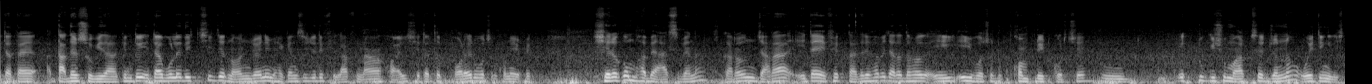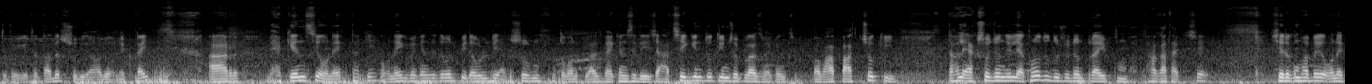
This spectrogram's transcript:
এটাতে তাদের সুবিধা। কিন্তু এটা বলে দিচ্ছি যে নন জয়নিং ভ্যাকেন্সি যদি ফিল আপ না হয়, সেটা তো পরের বছর কোনো এফেক্ট সেরকমভাবে আসবে না। কারণ যারা এটা এফেক্ট তাদেরই হবে, যারা ধরো এই এই বছর কমপ্লিট করছে একটু কিছু মার্কসের জন্য ওয়েটিং লিস্টে থেকে গেছে, তাদের সুবিধা হবে অনেকটাই। আর ভ্যাকেন্সি অনেক থাকে, অনেক ভ্যাকেন্সি তোমার পিডাব্লিউডি একশো তোমার প্লাস ভ্যাকেন্সি দিয়েছে, আছে কিন্তু তিনশো প্লাস ভ্যাকেন্সি পাচ্ছ কি? তাহলে একশো জন দিলে এখনও তো দুশো জন প্রায় ফাঁকা থাকছে। সেরকমভাবে অনেক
